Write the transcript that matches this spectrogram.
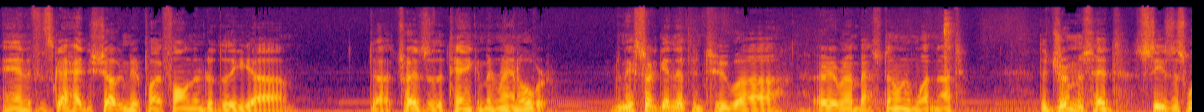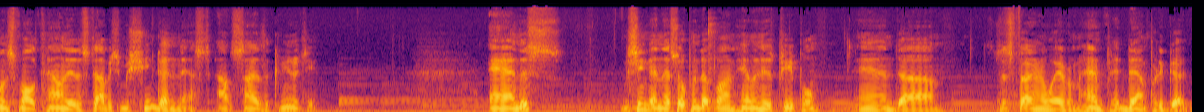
And if this guy hadn't shoved him, he'd probably fallen under the, uh, the treads of the tank and been ran over. When they started getting up into uh, area around Bastogne and whatnot, the Germans had seized this one small town. They had established a machine gun nest outside of the community. And this machine gun nest opened up on him and his people and uh, just firing away from him. Had him pinned down pretty good.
